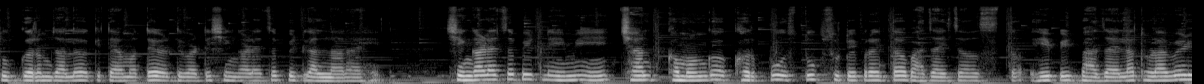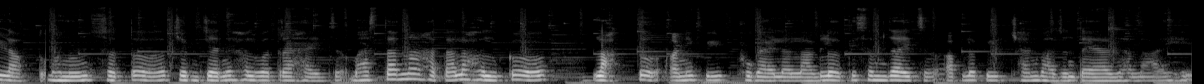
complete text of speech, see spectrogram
तूप गरम झालं की त्यामध्ये अर्धी वाटी शिंगाड्याचं पीठ घालणार आहे. शिंगाड्याचं पीठ नेहमी छान खमंग खरपूस तूप सुटेपर्यंत भाजायचं असतं. हे पीठ भाजायला थोडा वेळ लागतो. म्हणून सतत चमच्याने हलवत राहायचं. भाजताना हाताला हलकं लागतं आणि पीठ फुगायला लागलं की समजायचं आपलं पीठ छान भाजून तयार झालं आहे.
